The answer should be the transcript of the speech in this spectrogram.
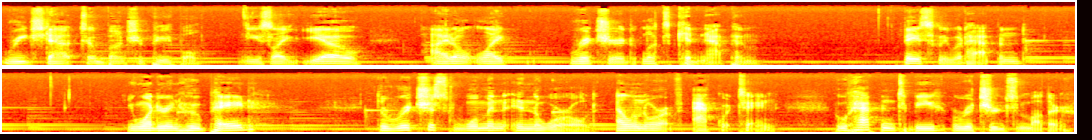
reached out to a bunch of people. He's like, yo, I don't like Richard, let's kidnap him. Basically, what happened. You wondering who paid? the richest woman in the world, Eleanor of Aquitaine, who happened to be Richard's mother.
